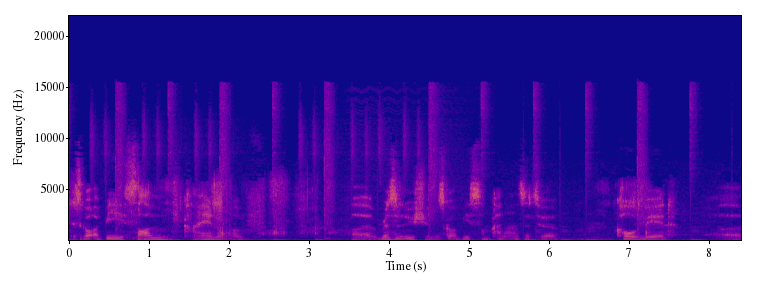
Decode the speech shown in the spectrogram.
there's got to be some kind of uh, resolution. There's got to be some kind of answer to COVID. Uh,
